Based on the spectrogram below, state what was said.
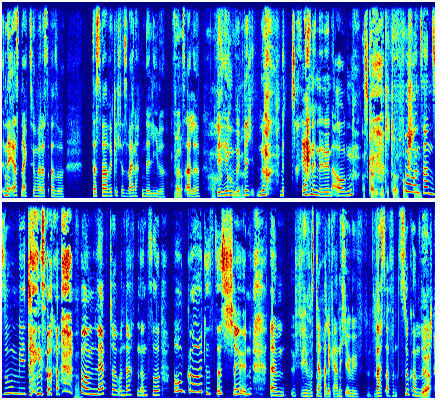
in der ersten Aktion war das also das war wirklich das Weihnachten der Liebe für ja. uns alle. Ach, wir hingen cool. wirklich nur mit Tränen in den Augen. Das kann ich mir total vorstellen. Vor unseren Zoom-Meetings oder ja. vor dem Laptop und dachten uns so, oh Gott, ist das schön. Ähm, wir wussten ja auch alle gar nicht irgendwie, was auf uns zukommen wird. Ja.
